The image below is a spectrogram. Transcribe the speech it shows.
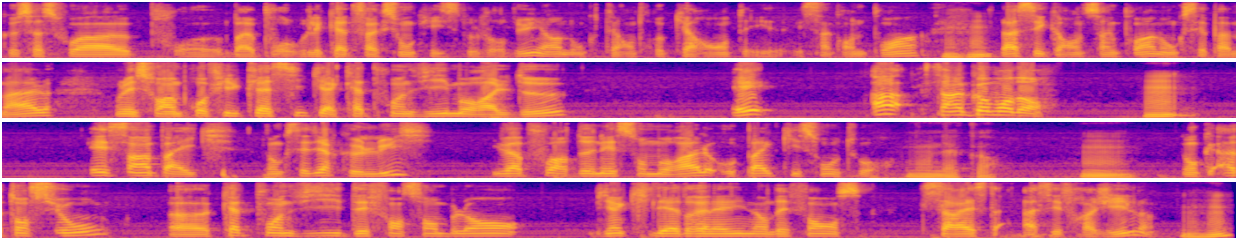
que ça soit pour, euh, bah, pour les quatre factions qui existent aujourd'hui, hein, donc tu es entre 40 et, 50 points. Mhm. Là, c'est 45 points, donc c'est pas mal. On est sur un profil classique à 4 points de vie, morale 2. Et. Ah, c'est un commandant hmm. Et c'est un pike. Donc c'est-à-dire que lui, il va pouvoir donner son moral aux pikes qui sont autour. D'accord. Hmm. Donc attention, 4 euh, points de vie, défense en blanc, bien qu'il ait adrénaline en défense, ça reste assez fragile. Mhm.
